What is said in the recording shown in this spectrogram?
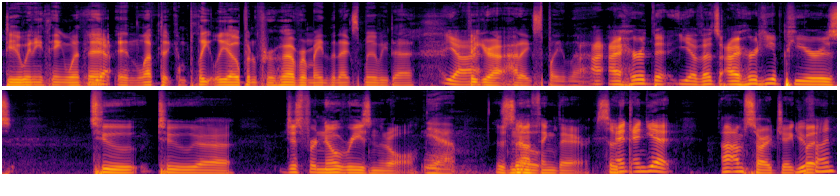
do anything with it Yeah. and left it completely open for whoever made the next movie to Yeah. I- figure out how to explain that. I, I heard that. Yeah, that's. I heard he appears to to uh, just for no reason at all. yeah, There's So- nothing there. so and and yet, I- I'm sorry, Jake, you're but fine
